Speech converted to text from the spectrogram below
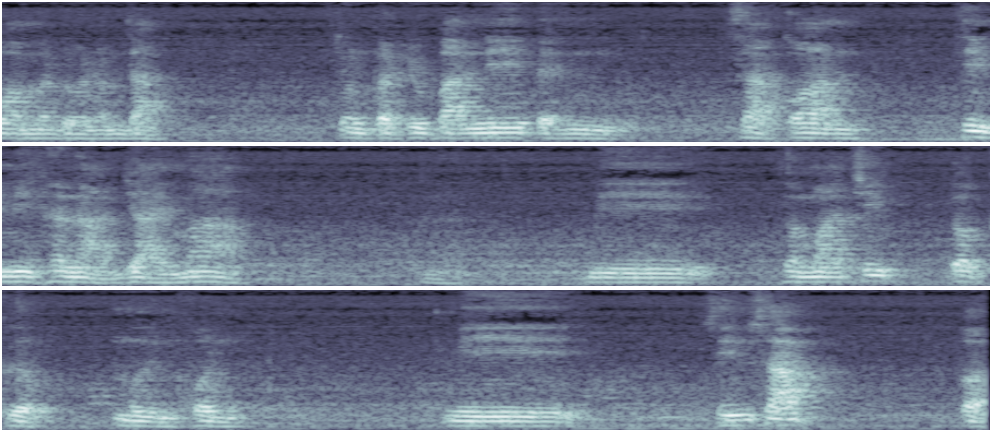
วรมาโดยลำดับ จนปัจจุบันนี้เป็นสากลที่มีขนาดใหญ่มาก มีสมาชิกก็เกือบหมื่นคน มีสินทรัพย์ก็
